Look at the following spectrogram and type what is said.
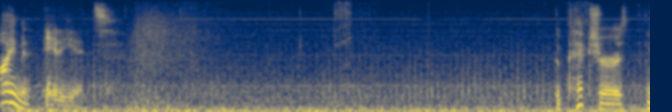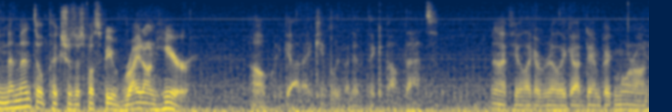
I'm an idiot. The pictures, the memento pictures are supposed to be right on here. Oh my god, I can't believe I didn't think about that. Now I feel like a really goddamn big moron.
